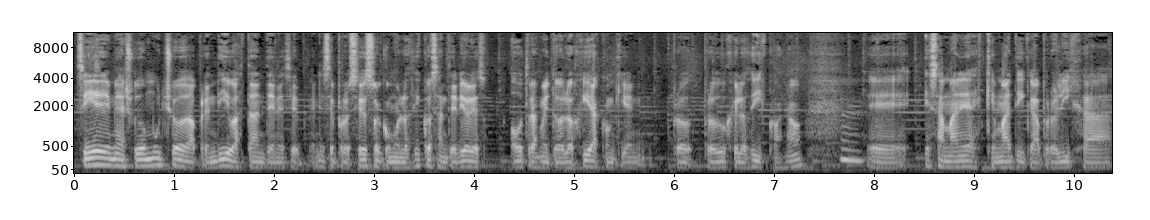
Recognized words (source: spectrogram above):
Sí, me ayudó mucho, aprendí bastante en ese, en ese proceso, como en los discos anteriores, otras metodologías con quien pro- produje los discos, ¿no? Mm. Eh, esa manera esquemática, prolija,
